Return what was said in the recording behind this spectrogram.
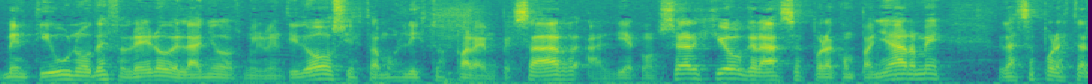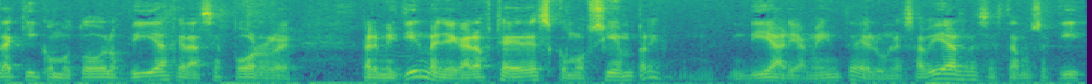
21 de febrero del año 2022 y estamos listos para empezar al Día con Sergio. Gracias por acompañarme. Gracias por estar aquí como todos los días. Gracias por eh, permitirme llegar a ustedes como siempre diariamente, de lunes a viernes. Estamos aquí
